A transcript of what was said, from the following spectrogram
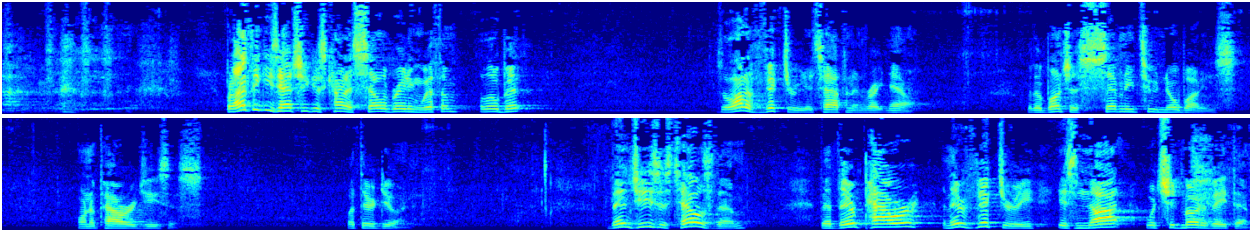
but I think he's actually just kind of celebrating with them a little bit. There's a lot of victory that's happening right now with a bunch of 72 nobodies on the power of Jesus what they're doing. Then Jesus tells them that their power and their victory is not what should motivate them.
